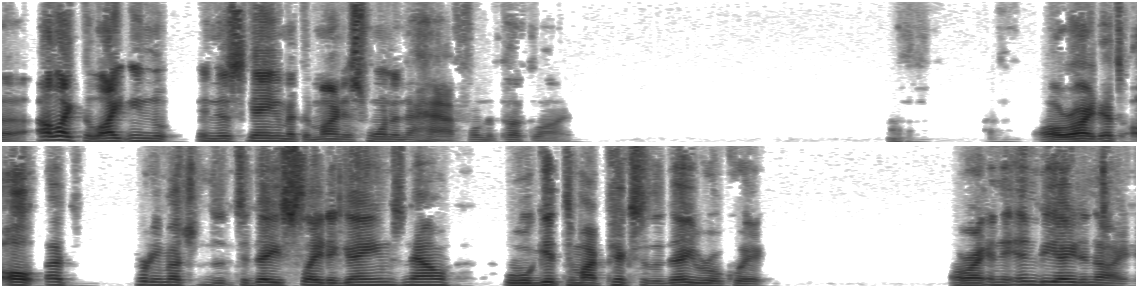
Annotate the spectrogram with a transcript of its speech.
Uh, I like the Lightning in this game at the minus one and a half on the puck line. All right, that's all. That's pretty much the, today's slate of games. Now we'll get to my picks of the day real quick. All right, in the NBA tonight,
